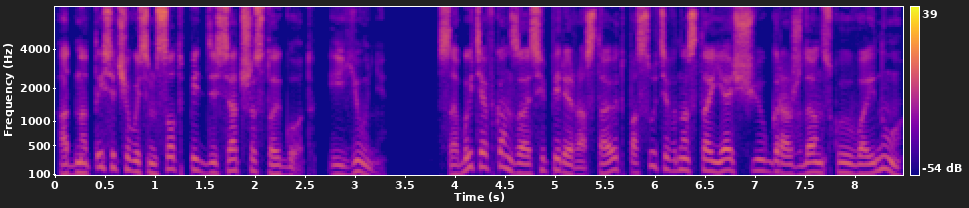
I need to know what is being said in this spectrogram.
1856 год, июнь. События в Канзасе перерастают, по сути, в настоящую гражданскую войну,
